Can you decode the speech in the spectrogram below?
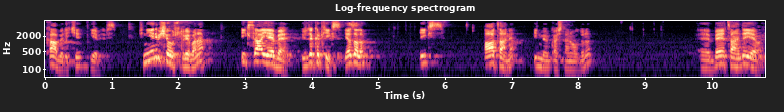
k bölü 2 diyebiliriz. Şimdi yeni bir şey oluşturuyor bana. x a y b. %40x. Yazalım. x a tane. Bilmiyorum kaç tane olduğunu. E, b tane de y var.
